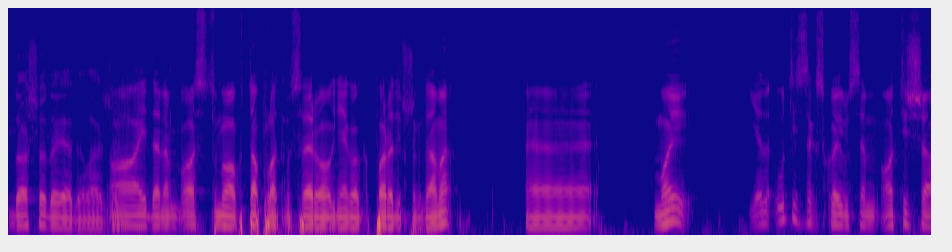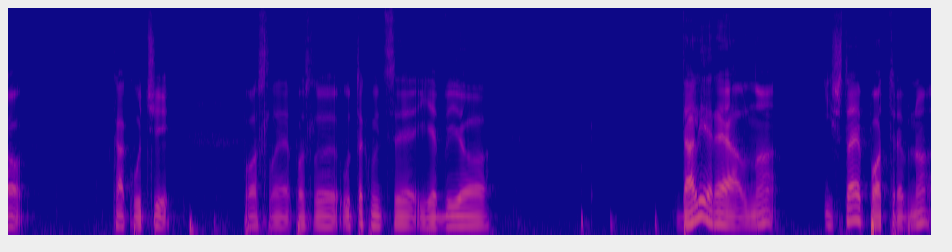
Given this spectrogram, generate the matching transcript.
Došao da jede, laže. Ovaj, da nam osjećamo ovog toplu atmosferu ovog njegovog porodičnog doma. E, moj jedan utisak s kojim sam otišao ka kući posle, posle utakmice je bio da li je realno i šta je potrebno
